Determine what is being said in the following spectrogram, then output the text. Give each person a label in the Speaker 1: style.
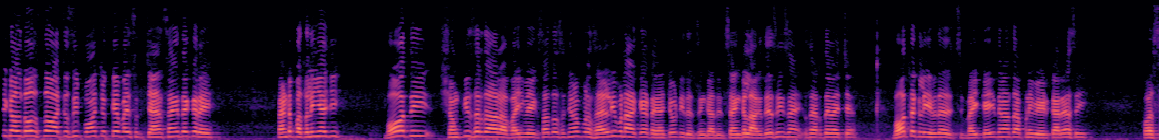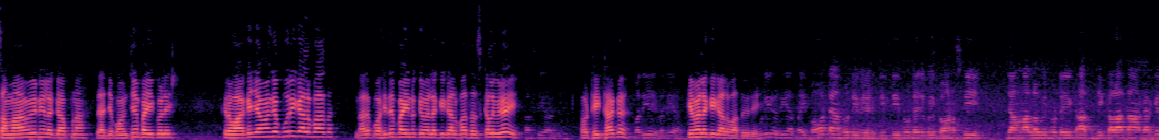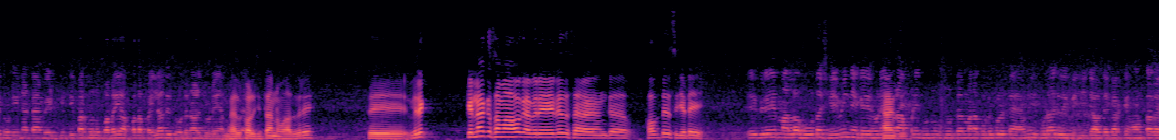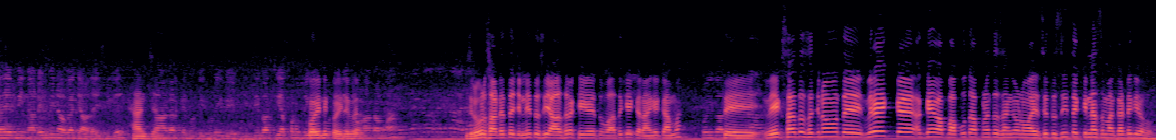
Speaker 1: ਸਤਿ ਸ਼੍ਰੀ ਅਕਾਲ ਦੋਸਤੋ, ਅੱਜ ਅਸੀਂ ਪਹੁੰਚ ਚੁੱਕੇ ਬਾਈ ਸੁਖਚੈਨ ਸਿੰਘ ਦੇ ਘਰੇ। ਪਿੰਡ ਪਤਲੀਆਂ ਜੀ। ਬਹੁਤ ਹੀ ਸ਼ੌਂਕੀ ਸਰਦਾਰ ਆ ਬਾਈ, ਵੇਖ ਸਕਦੇ ਹੋ ਸੱਜਣੋ ਪਰਸਨੈਲਿਟੀ ਬਣਾ ਕੇ ਹਟਿਆ ਝੋਟੀ ਦੇ ਸਿੰਘਾਂ ਦੀ। ਸਿੰਘ ਲੱਗਦੇ ਸੀ ਸੈ- ਸਿਰ ਦੇ ਵਿੱਚ। ਬਹੁਤ ਤਕਲੀਫ ਦੇ ਬਾਈ, ਕਈ ਦਿਨਾਂ ਤੋਂ ਆਪਣੀ ਵੇਟ ਕਰ ਰਿਹਾ ਸੀ। ਕੋਈ ਸਮਾਂ ਵੀ ਨਹੀਂ ਲੱਗਾ ਆਪਣਾ, ਤੇ ਅੱਜ ਪਹੁੰਚੇ ਬਾਈ ਕੋਲੇ। ਕਰਵਾ ਕੇ ਜਾਵਾਂਗੇ ਪੂਰੀ ਗੱਲਬਾਤ। ਨਾਲੇ ਪੁੱਛਦੇ ਬਾਈ ਨੂੰ ਕਿਵੇਂ ਲੱਗੀ ਗੱਲਬਾਤ। ਸਤਿ ਸ਼੍ਰੀ ਅਕਾਲ ਵੀਰੇ।
Speaker 2: ਸਤਿ ਸ਼੍ਰੀ ਅਕਾਲ ਜੀ।
Speaker 1: ਹੋਰ ਠੀਕ ਠਾਕ?
Speaker 2: ਵਧੀਆ ਜੀ ਵਧੀਆ।
Speaker 1: ਕਿਵੇਂ ਲੱਗੀ ਗੱਲਬਾਤ ਵੀਰੇ?
Speaker 2: ਪੂਰੀ ਵਧੀਆ ਬਾਈ ਬਹੁਤ ਟਾਈਮ ਤੁਹਾਡੀ ਵੇਟ ਕੀਤੀ ਤੁਹਾਡੇ 'ਚ ਕੋਈ ਗੁਣ ਸੀ? ਜਾਂ ਮੰਨ ਲਓ ਵੀ ਤੁਹਾਡੇ ਇੱਕ ਹੱਥ ਦੀ ਕਲਾ ਤਾਂ ਕਰਕੇ ਤੁਹਾਡੀ ਇੰਨਾ ਟਾਈਮ ਵੇਟ ਕੀਤੀ ਪਰ ਤੁਹਾਨੂੰ ਪਤਾ ਹੀ ਆਪਾਂ ਤਾਂ ਪਹਿਲਾਂ ਤੋਂ ਹੀ ਤੁਹਾਡੇ ਨਾਲ ਜੁੜੇ ਆ
Speaker 1: ਬਿਲਕੁਲ ਜੀ ਧੰਨਵਾਦ ਵੀਰੇ। ਤੇ ਵੀਰੇ ਕਿੰਨਾ ਕੁ ਸਮਾਂ ਹੋ ਗਿਆ ਵੀਰੇ? ਇਹਨੇ ਦੇ ਸੰਗ ਖੁੱਬਦੇ ਸੀ ਜਿਹੜੇ।
Speaker 2: ਇਹ ਵੀਰੇ ਮੰਨ ਲਓ ਹੋ ਤਾਂ 6 ਮਹੀਨੇ ਗਏ ਹੋਣੇ ਪਰ
Speaker 1: ਹਾਂਜੀ।
Speaker 2: ਆਪਣੀ ਤੁਹਾਨੂੰ ਤੁਹਾਡਾ ਮਨ ਤੁਹਾਡੇ ਕੋਲ ਟਾਈਮ ਨਹੀਂ ਥੋੜਾ ਜਿਹਾ ਬਿਜ਼ੀ ਚੱਲਦੇ ਕਰਕੇ ਹੁਣ ਤਾਂ ਵੈਸੇ ਮਹੀਨਾ ਡੇਢ ਮਹੀਨਾ ਹੋ ਗਿਆ ਜ਼ਿਆਦਾ ਹੀ ਸੀਗੇ।
Speaker 1: ਹਾਂਜੀ।
Speaker 2: ਤਾਂ ਕਰਕੇ ਤੁਹਾਡੀ ਥੋੜੀ ਵੇਟ ਕੀਤੀ ਬਾਕੀ ਆਪਾਂ ਨੂੰ
Speaker 1: ਕੋਈ ਨੀ, ਕੋਈ ਨੀ ਵੀਰੇ।
Speaker 2: ਕਰਾਉਣਾ ਕੰਮ ਆ।
Speaker 1: ਜ਼ਰੂਰ ਸਾਡੇ ਤੇ ਜਿੰਨੀ ਤੁਸੀਂ ਆਸ ਰੱਖੀ ਹੈ ਇਹ ਤੋਂ ਵੱਧ ਕੇ ਕਰਾਂਗੇ ਕੰਮ।
Speaker 2: ਕੋਈ ਗੱਲ
Speaker 1: ਤੇ ਵੇਖ ਸਕਦੇ ਹੋ ਸੱਜਣੋ ਤੇ ਵੀਰੇ ਇੱਕ ਅੱਗੇ ਆ ਬਾਪੂ ਤਾਂ ਆਪਣੇ ਤੋਂ ਸੰਗ ਬਣਵਾਏ ਆਏ ਸੀ ਤੁਸੀਂ ਤੇ ਕਿੰਨਾ ਸਮਾਂ ਕੱਢ ਗਏ ਉਹ?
